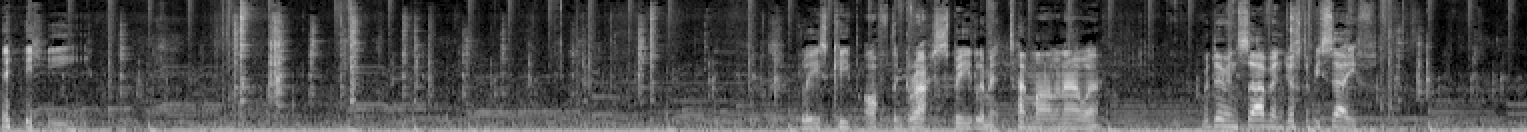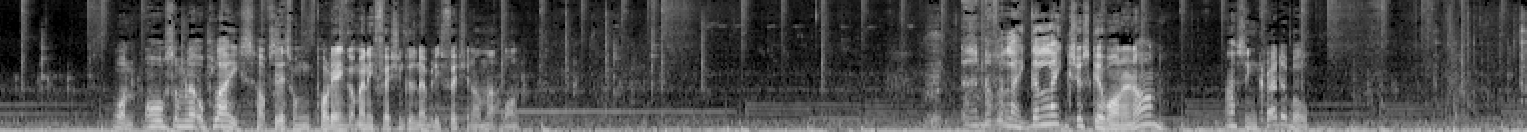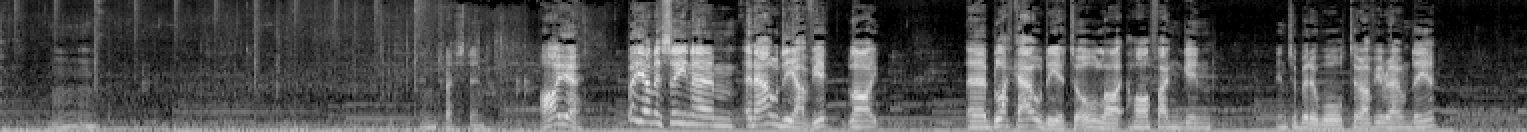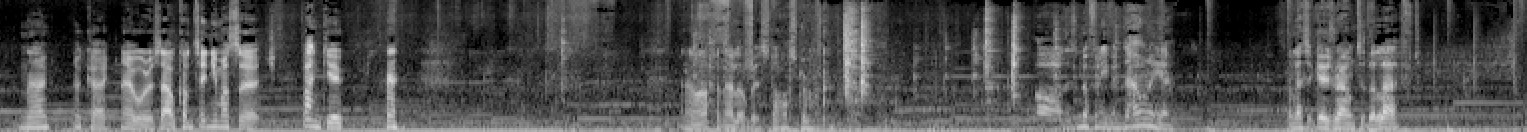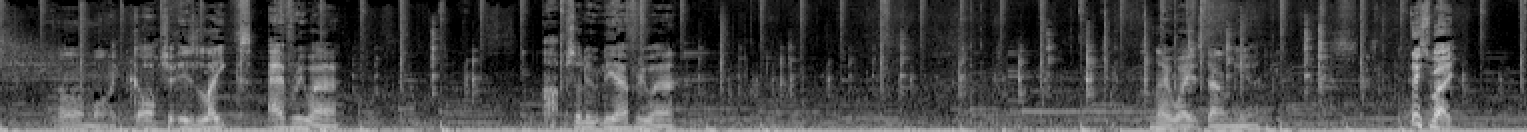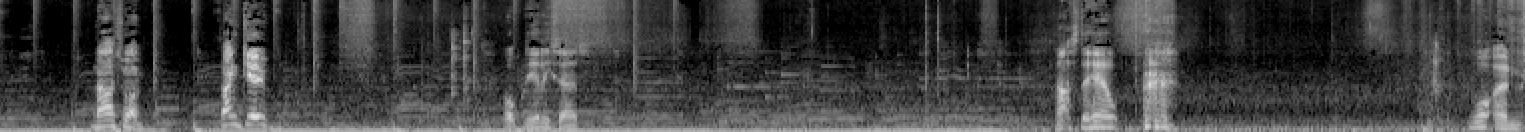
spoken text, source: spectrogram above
Please keep off the grass. Speed limit 10 mile an hour. We're doing seven just to be safe. One awesome little place. Obviously, this one probably ain't got many fishing because nobody's fishing on that one. There's another lake. The lakes just go on and on. That's incredible. Hmm. Interesting. Oh yeah. But you haven't seen um, an Audi, have you? Like uh, black Audi at all? Like half hanging into a bit of water, have you round here? No? Okay, no worries. I'll continue my search. Thank you. oh, I think they're a little bit starstruck. Oh, there's nothing even down here. Unless it goes round to the left. Oh my gosh, it is lakes everywhere. Absolutely everywhere. no way it's down here. This way. Nice one. Thank you. Up the hill, he says. That's the hill. what an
